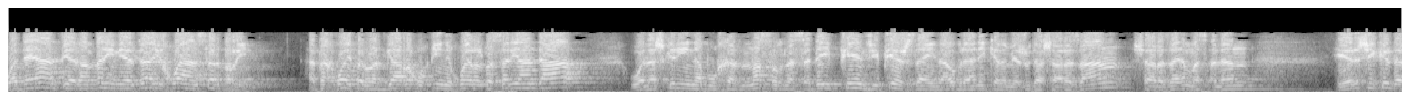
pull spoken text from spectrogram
و دەیان پێغەمبەری نێردراوی خۆیان سەر بڕین. هەتا خۆی و قینی خۆی ڕژ بەسەریاندا و لەشکری نەبوو نەسر لە سەدەی پێنجی پێش زایندا ئەو برانی کە لە مێژوودا شارەزان شارەزای مەسئلەن هێرشی کردە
